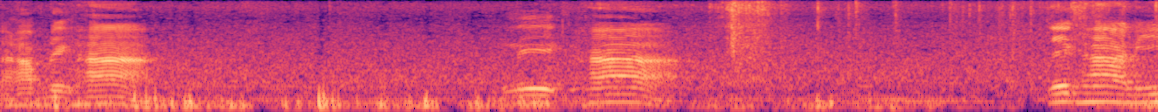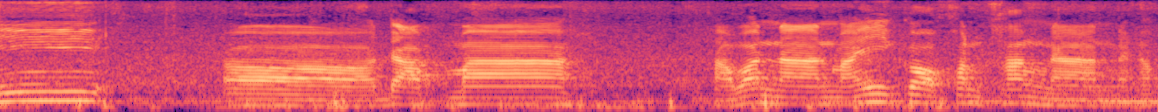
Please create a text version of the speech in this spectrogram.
นะครับ เลขห้าเลขห้าเลขห้านี้ดับมา ถามว่านานไหมก็ค่อนข้างนานนะครับ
